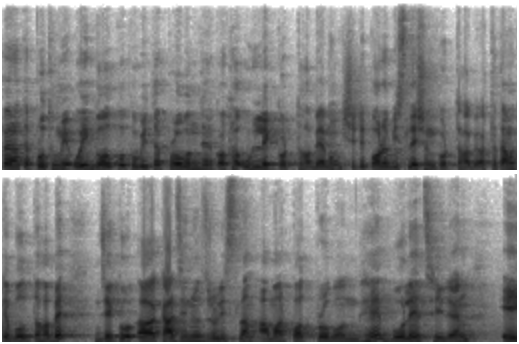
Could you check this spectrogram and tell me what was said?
প্যারাতে প্রথমে ওই গল্প, কবিতা, প্রবন্ধের কথা উল্লেখ করতে হবে এবং সেটি পরে বিশ্লেষণ করতে হবে। অর্থাৎ আমাকে বলতে হবে যে কাজী নজরুল ইসলাম আমার পথ প্রবন্ধে বলেছিলেন এই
